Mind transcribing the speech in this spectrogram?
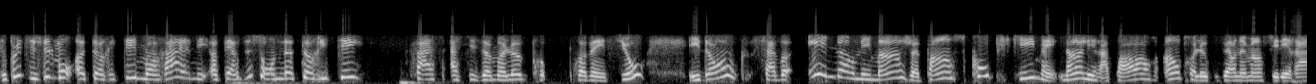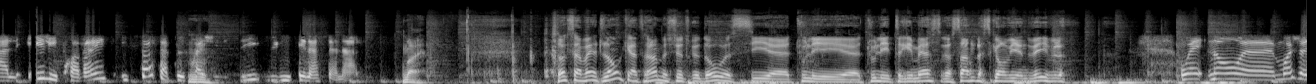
je peux utiliser le mot autorité morale, mais a perdu son autorité face à ses homologues provinciaux. Et donc, ça va énormément, je pense, compliquer maintenant les rapports entre le gouvernement fédéral et les provinces. Et ça, ça peut fragiliser l'unité nationale. Ouais. Donc, ça va être long, quatre ans, M. Trudeau, si euh, tous, les, euh, tous les trimestres ressemblent à ce qu'on vient de vivre. Oui, non, euh, moi, je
